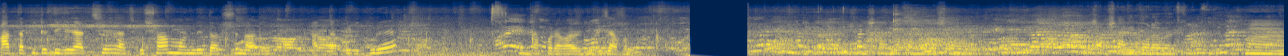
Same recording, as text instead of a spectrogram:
আদ্যাপীঠের দিকে যাচ্ছে। আজকে সব মন্দির দর্শন হবে আদ্যাপীঠ ঘুরে তারপরে আবার ওইদিকে যাব। সব শাড়ি পরাবে হুম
